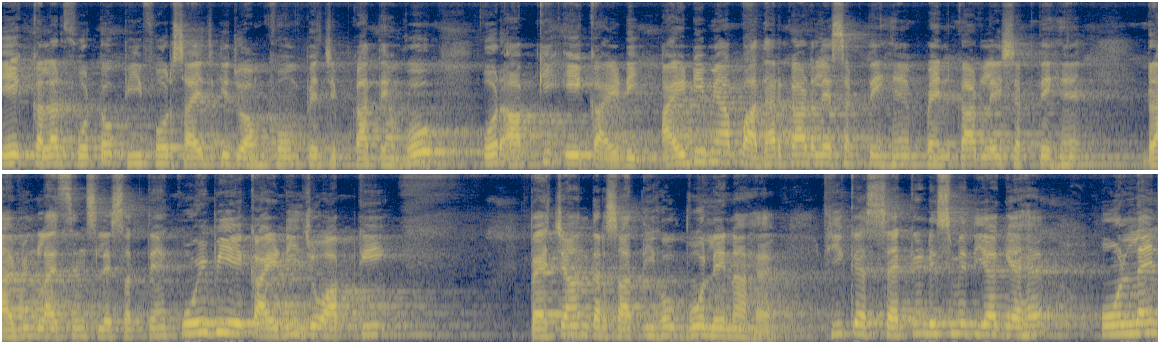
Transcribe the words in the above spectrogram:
एक colour photo P four size की जो हम फॉर्म पे चिपकाते हैं वो, और आपकी एक आईडी। आईडी में आप आधार कार्ड ले सकते हैं, पैन कार्ड ले सकते हैं, ड्राइविंग लाइसेंस ले सकते हैं, कोई भी एक आईडी जो आपकी पहचान दर्शाती हो, वो लेना है। ठीक है सेकंड इसमें दिया गया है ऑनलाइन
